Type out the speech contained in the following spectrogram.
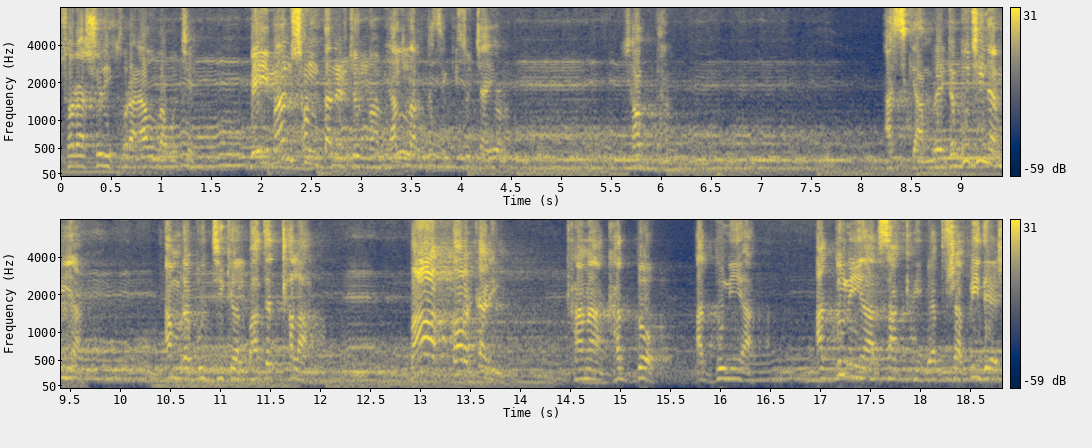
সরাসরি কোরআন আল্লাহ বলছে সন্তানের জন্য আমি আল্লাহর কাছে কিছু চাইও না। সাবধান। আজকে আমরা এটা বুঝি না মিয়া। আমরা বুঝছি কাল ভাতের থালা ভাত, তরকারি, খানা, খাদ্য, আর দুনিয়া। আর দুনিয়ার চাকরি, ব্যবসা, বিদেশ,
